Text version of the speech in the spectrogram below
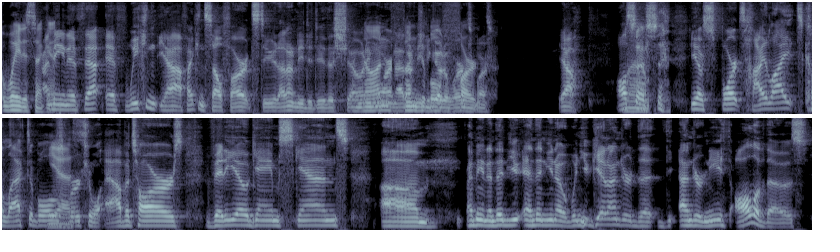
Wait a second. I mean, if that, if we can, yeah, if I can sell farts, dude, I don't need to do this show anymore, and I don't need to go to work fart. tomorrow. Yeah. Also, Wow. you have sports highlights, collectibles, Yes. virtual avatars, video game skins. Um, I mean, and then you, and then you know, when you get under the, the underneath all of those,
